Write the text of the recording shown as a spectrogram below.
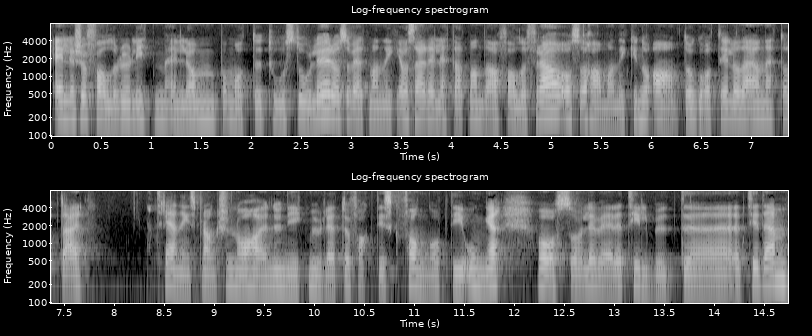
eller så faller du litt mellom på en måte to stoler, og så vet man ikke, og så er det lett at man da faller fra, og så har man ikke noe annet å gå til. Og det er jo nettopp der treningsbransjen nå har en unik mulighet til å faktisk fange opp de unge, og også levere tilbud eh, til dem.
